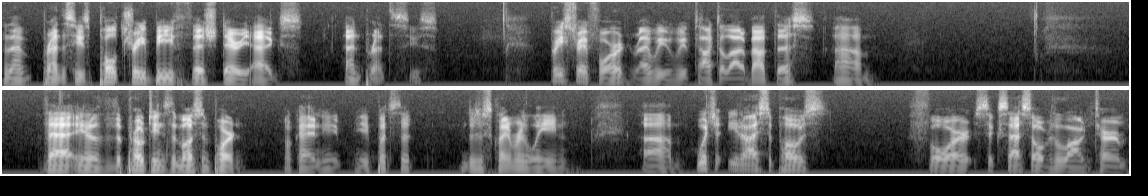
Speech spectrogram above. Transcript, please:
And then parentheses, poultry, beef, fish, dairy, eggs, end parentheses. Pretty straightforward, right? We we've talked a lot about this. Um, that you know the protein's the most important. Okay, and he, he puts the the disclaimer lean, um, which you know I suppose for success over the long term.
